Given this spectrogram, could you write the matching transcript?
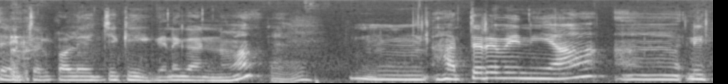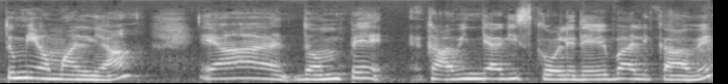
සෙන්ට්‍රල් කොලෙජ් එකේ ඉගෙන ගන්නවා. හතරවෙනියා ලිතුමි ඔමල්යා. එයා දොම්පේ කාවින්ද්‍යාගේ ඉස්කෝලේ දේවබාලිකාවේ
